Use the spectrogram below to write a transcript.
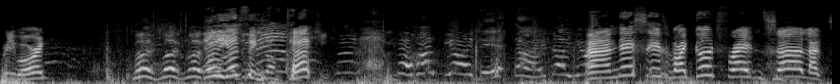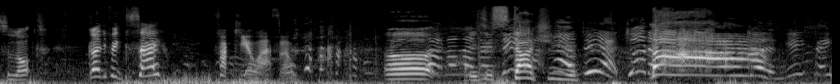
really boring. Move, move, move. The only good thing, turkey. No, hide behind it. No, no, you And this is my good friend Sir Lancelot. Got anything to say? Fuck you, asshole. Uh, no, no, no, it's no, a statue. That, no, do that. Jordan. Ah! Jordan, you see,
